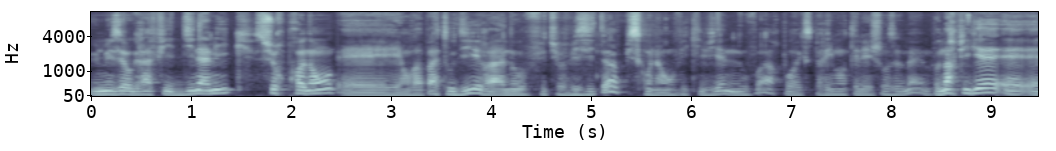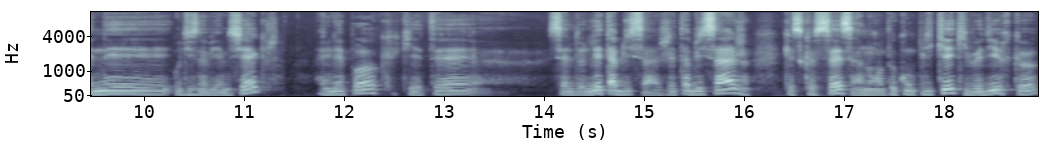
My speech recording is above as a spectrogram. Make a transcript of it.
une muséographie dynamique, surprenante. Et on ne va pas tout dire à nos futurs visiteurs, puisqu'on a envie qu'ils viennent nous voir pour expérimenter les choses eux-mêmes. Audemars Piguet est, est né au 19e siècle, à une époque qui était euh, celle de l'établissage. L'établissage, qu'est-ce que c'est? C'est un nom un peu compliqué qui veut dire que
